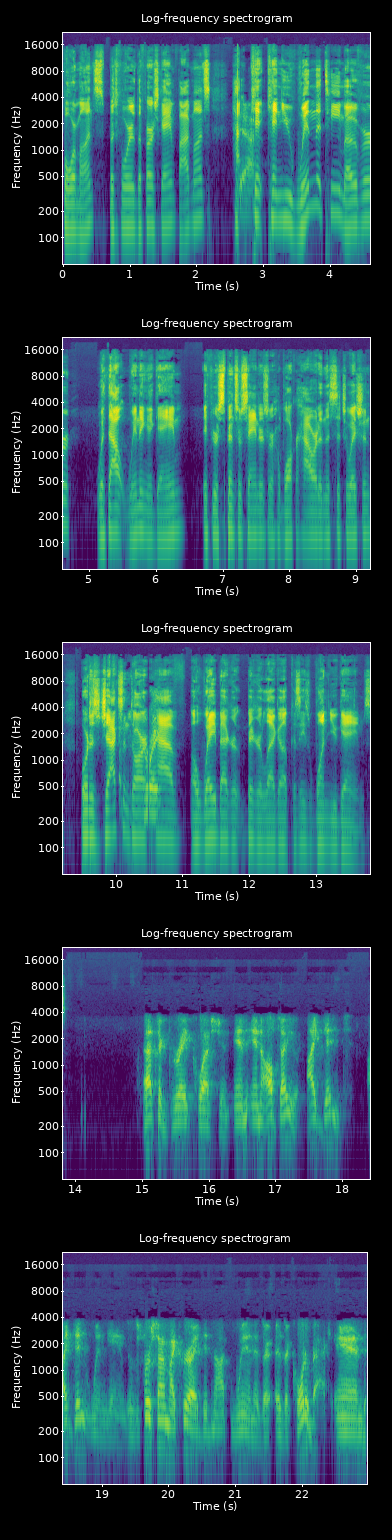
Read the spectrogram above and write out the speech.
four months before the first game, five months. How, yeah. Can can you win the team over without winning a game? If you're Spencer Sanders or Walker Howard in this situation, or does Jackson Dart great. have a way bigger bigger leg up because he's won you games? That's a great question, and and I'll tell you, I didn't. I didn't win games. It was the first time in my career I did not win as a as a quarterback. And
